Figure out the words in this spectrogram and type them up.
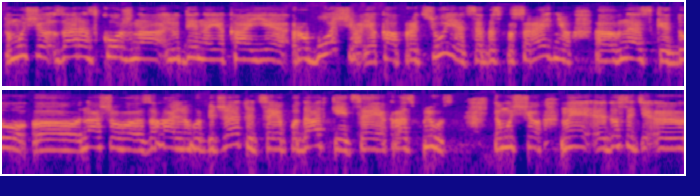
тому що зараз кожна людина, яка є робоча, яка працює, це безпосередньо е, внески до е, нашого загального бюджету. Це є податки, і це якраз плюс, тому що ми е, досить е,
